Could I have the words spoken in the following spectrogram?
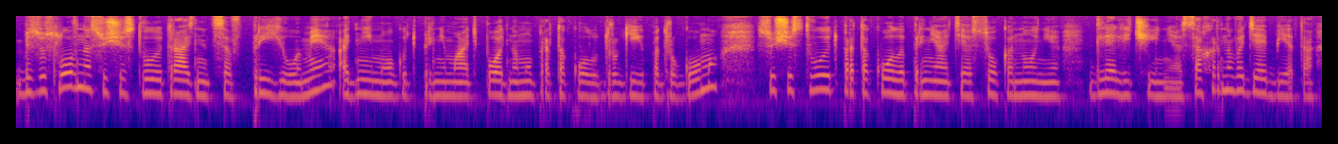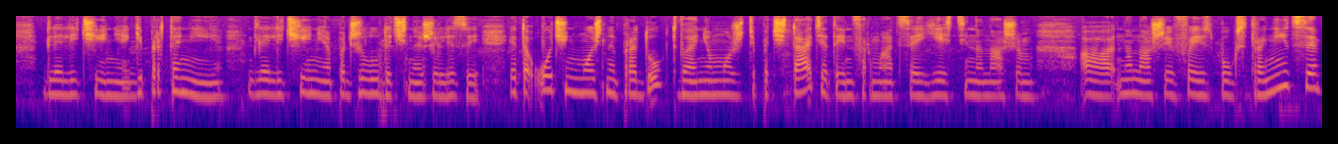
Безусловно, существует разница в приеме. Одни могут принимать по одному протоколу, другие по другому. Существуют протоколы принятия сока нони для лечения сахарного диабета, для лечения гипертонии, для лечения поджелудочной железы. Это очень мощный продукт, вы о нем можете почитать. Эта информация есть и на, нашем, а, на нашей Facebook странице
